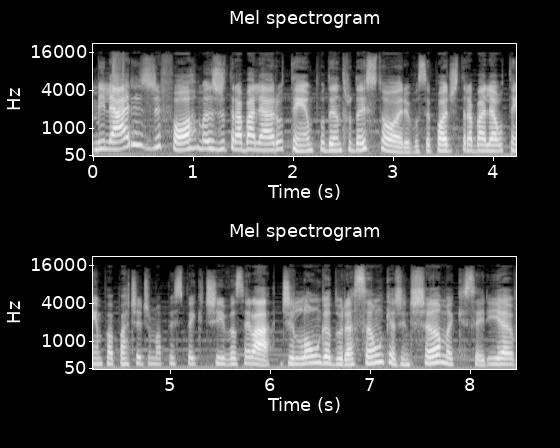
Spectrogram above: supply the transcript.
milhares de formas de trabalhar o tempo dentro da história. Você pode trabalhar o tempo a partir de uma perspectiva, sei lá, de longa duração, que a gente chama, que seria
